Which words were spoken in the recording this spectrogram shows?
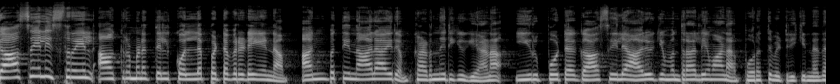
ഗാസയിൽ ഇസ്രയേൽ ആക്രമണത്തിൽ കൊല്ലപ്പെട്ടവരുടെ എണ്ണം അൻപത്തിനാലായിരം കടന്നിരിക്കുകയാണ്. ഈ റിപ്പോർട്ട് ഗാസയിലെ ആരോഗ്യ മന്ത്രാലയമാണ് പുറത്തുവിട്ടിരിക്കുന്നത്.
